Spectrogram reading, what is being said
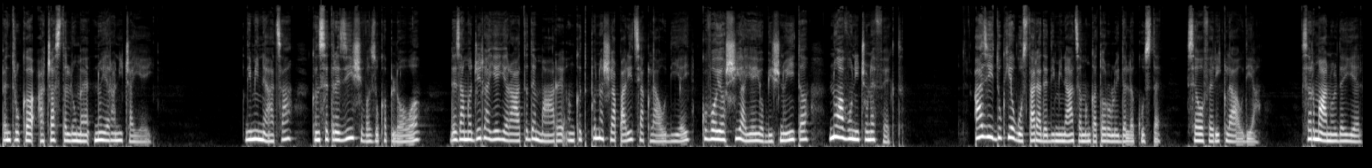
pentru că această lume nu era nici a ei. Dimineața, când se trezi și văzu că plouă, dezamăgirea ei era atât de mare încât până și apariția Claudiei, cu voioșia ei obișnuită, nu a avut niciun efect. Azi îi duc eu gustarea de dimineață mâncătorului de lăcuste, se oferi Claudia. Sărmanul de el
